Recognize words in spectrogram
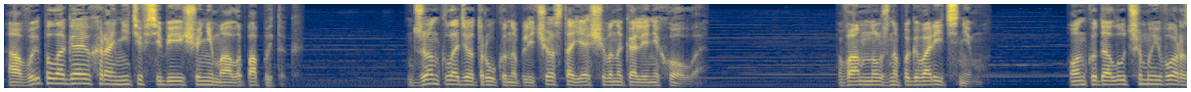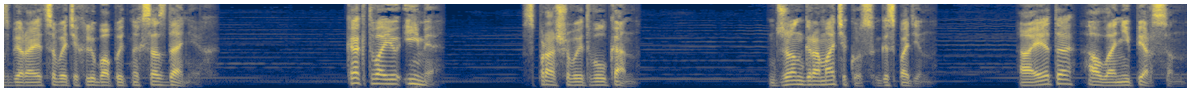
А вы, полагаю, храните в себе еще немало попыток. Джон кладет руку на плечо стоящего на колене Холла. «Вам нужно поговорить с ним. Он куда лучше моего разбирается в этих любопытных созданиях». «Как твое имя?» – спрашивает Вулкан. «Джон Грамматикус, господин. А это Алани Персон».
